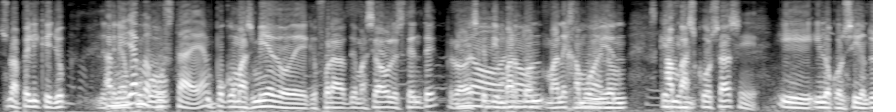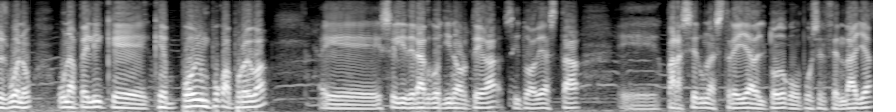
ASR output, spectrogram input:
es una peli que yo le A tenía mí ya un me poco, gusta, ¿eh? un poco más miedo de que fuera demasiado adolescente, pero la verdad es que No, Tim Burton no. maneja muy Bueno, bien es que ambas Tim- cosas y, y lo consigue. Entonces, bueno, una peli que, que pone un poco a prueba eh, ese liderazgo de Gina Ortega, si todavía está eh, para ser una estrella del todo, como puede ser Zendaya,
